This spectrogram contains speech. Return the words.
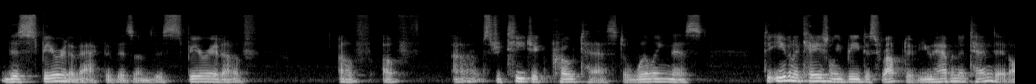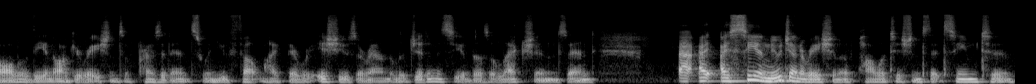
this spirit of activism, this spirit of, of, of uh, strategic protest, a willingness to even occasionally be disruptive. You haven't attended all of the inaugurations of presidents when you felt like there were issues around the legitimacy of those elections. And I, I see a new generation of politicians that seem to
